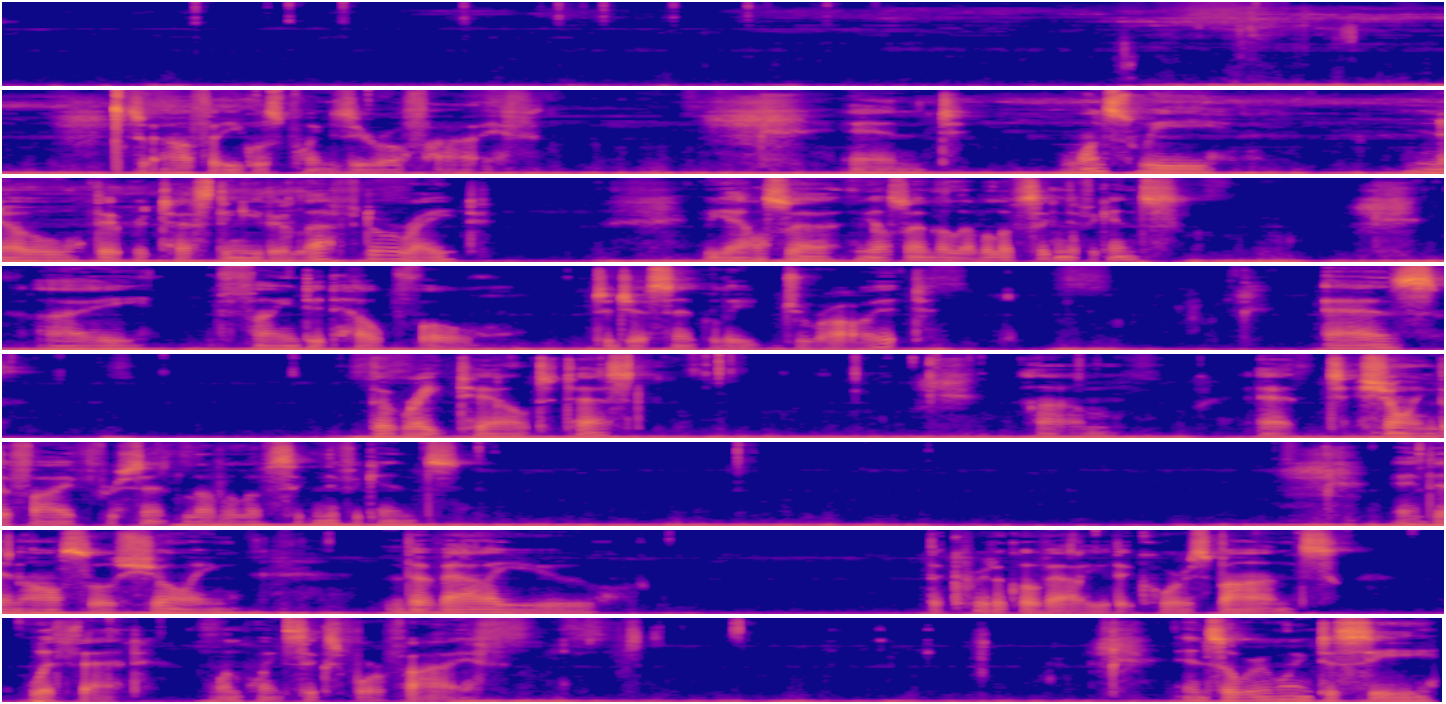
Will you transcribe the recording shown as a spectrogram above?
So alpha equals 0.05. And once we know that we're testing either left or right, we also we also have the level of significance. I find it helpful to just simply draw it as the right-tailed test um, at showing the 5% level of significance. And then also showing the value, the critical value that corresponds with that, 1.645. And so we're going to see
